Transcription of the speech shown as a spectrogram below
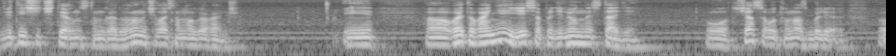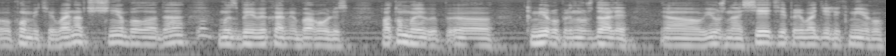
в 2014 году, она началась намного раньше. И в этой войне есть определенные стадии. Вот. Сейчас вот у нас были, э, помните, война в Чечне была, да, мы с боевиками боролись. Потом мы э, к миру принуждали, э, в Южной Осетии приводили к миру.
